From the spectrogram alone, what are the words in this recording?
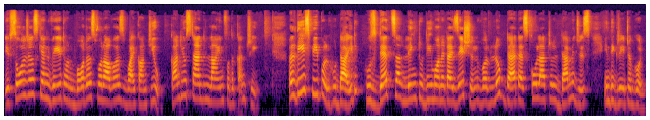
If soldiers can wait on borders for hours, why can't you? Can't you stand in line for the country? Well, these people who died, whose deaths are linked to demonetization, were looked at as collateral damages in the greater good.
